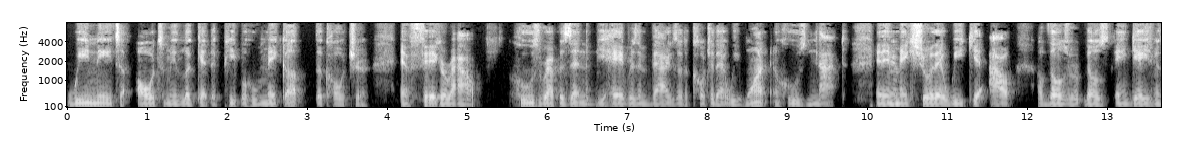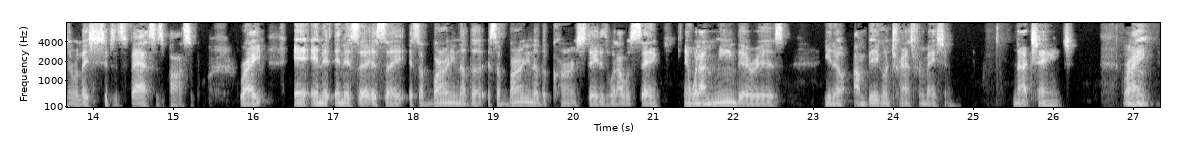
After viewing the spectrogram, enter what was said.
we need to ultimately look at the people who make up the culture and figure out who's representing the behaviors and values of the culture that we want and who's not. And then yeah. make sure that we get out of those those engagements and relationships as fast as possible right? And and, it, and it's a it's a it's a burning of the it's a burning of the current state is what i would say and what mm-hmm. i mean there is you know i'm big on transformation not change right? Mm-hmm.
